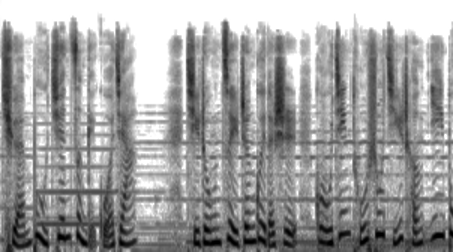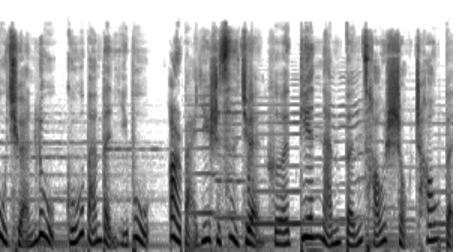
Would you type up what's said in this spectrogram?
全部捐赠给国家。其中最珍贵的是《古今图书集成医部全录》古版本一部，二百一十四卷和《滇南本草手抄本》。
